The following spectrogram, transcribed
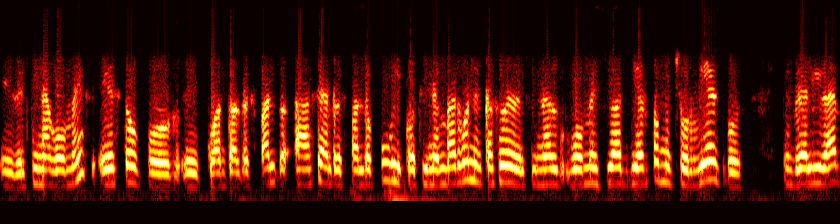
eh, Delfina Gómez. Esto por eh, cuanto al respaldo hace al respaldo público. Sin embargo, en el caso de Delfina Gómez, yo advierto muchos riesgos. En realidad,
